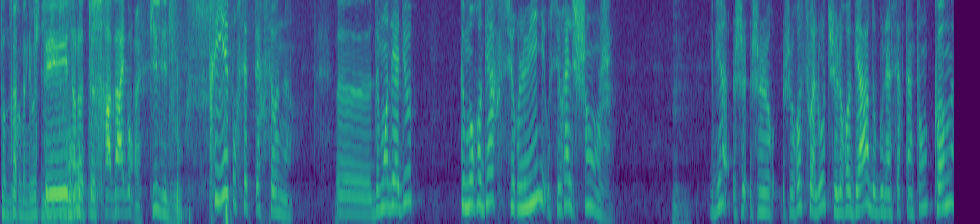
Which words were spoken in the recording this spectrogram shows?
dans nos communautés, dans notre travail. Bon. qui le dites-vous Priez pour cette personne. Euh, demandez à Dieu que mon regard sur lui ou sur elle change. Mhm. Eh bien, je, je reçois l'autre, je le regarde au bout d'un certain temps comme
